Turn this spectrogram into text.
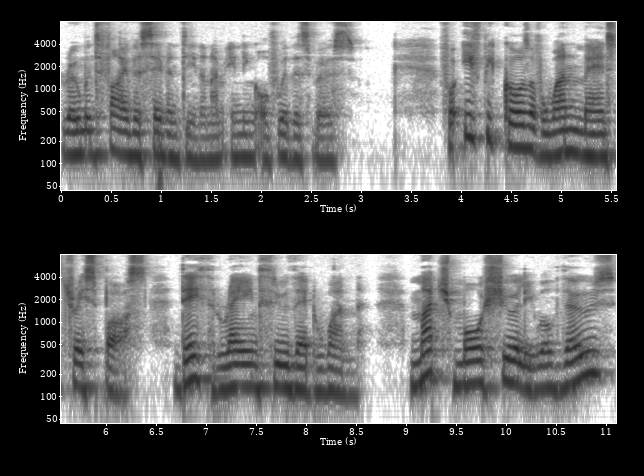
Romans 5 verse 17, and I'm ending off with this verse. For if because of one man's trespass death reigned through that one. Much more surely will those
